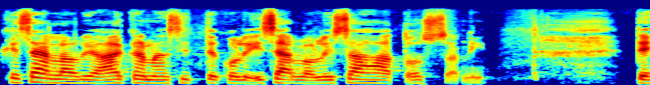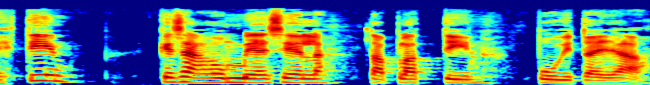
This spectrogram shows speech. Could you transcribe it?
Kesällä oli aikana sitten, kun oli, isällä oli saha tuossa, niin tehtiin kesähommia siellä, taplattiin puita ja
